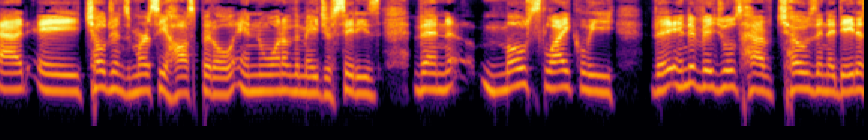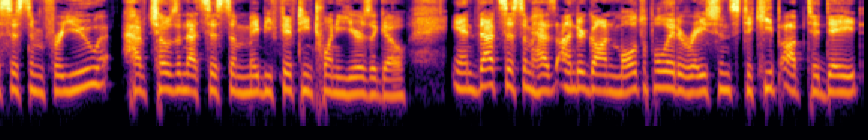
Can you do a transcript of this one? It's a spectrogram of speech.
at a children's mercy hospital in one of the major cities, then most likely the individuals have chosen a data system for you, have chosen that system maybe 15, 20 years ago. And that system has undergone multiple iterations to keep up to date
